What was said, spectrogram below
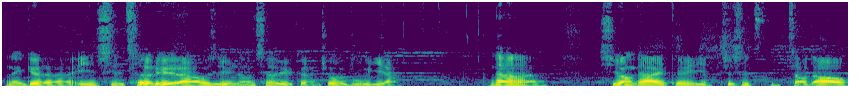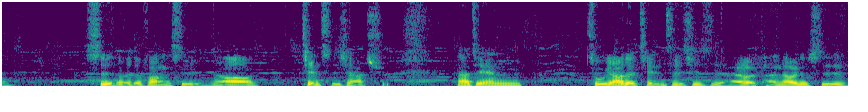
那个饮食策略啊，或是运动策略可能就会不一样。那希望大家也可以就是找到适合的方式，然后坚持下去。那今天。主要的减脂其实还有谈到，就是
